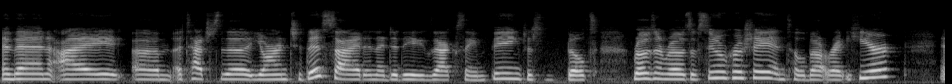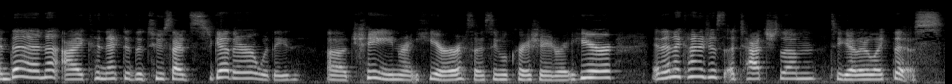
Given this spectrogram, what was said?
And then I um, attached the yarn to this side and I did the exact same thing, just built rows and rows of single crochet until about right here. And then I connected the two sides together with a uh, chain right here, so I single crocheted right here, and then I kind of just attached them together like this.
